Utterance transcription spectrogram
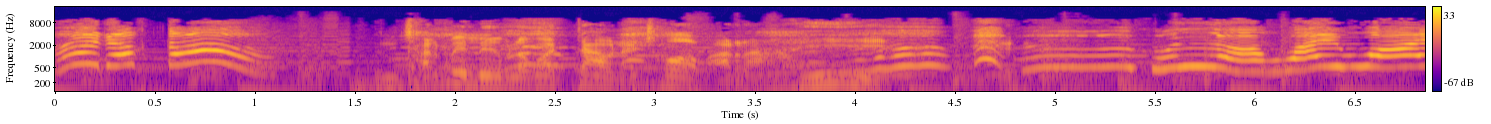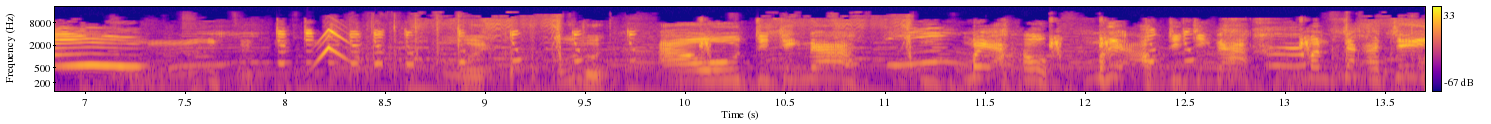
เฮ้ยด็อกเตอร์ฉันไม่ลืมแล้วว่าเจ้าน่ะชอบอะไรเออคุณหลอกไว อุ๊ยอุ๊ยเอาจริงๆนะ ไม่เอาไม่เอาจริงๆนะ มันจักรจี้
